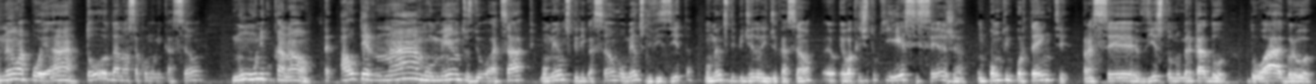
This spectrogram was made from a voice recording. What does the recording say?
não apoiar toda a nossa comunicação num único canal. É alternar momentos de WhatsApp, momentos de ligação, momentos de visita, momentos de pedido de indicação. Eu, eu acredito que esse seja um ponto importante para ser visto no mercado do agro,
